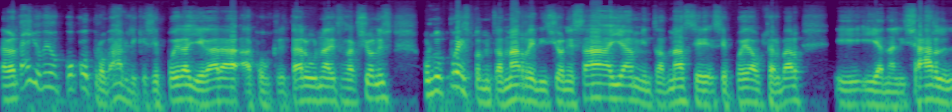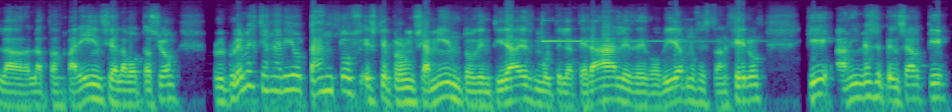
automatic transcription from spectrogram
La verdad, yo veo poco probable que se pueda llegar a, concretar una de esas acciones. Por supuesto, mientras más revisiones haya, mientras más se, se pueda observar y, analizar la, la, transparencia la votación. Pero el problema es que han habido tantos este, pronunciamientos de entidades multilaterales, de gobiernos extranjeros, que a mí me hace pensar que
